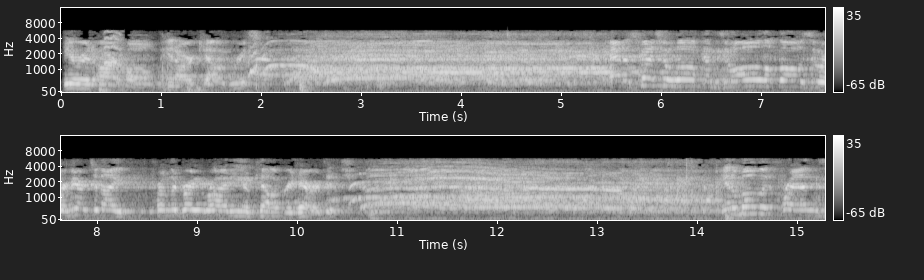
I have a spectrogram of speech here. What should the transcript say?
here at our home in our Calgary. And a special welcome to all of those who are here tonight from the great riding of Calgary Heritage. In a moment, friends,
